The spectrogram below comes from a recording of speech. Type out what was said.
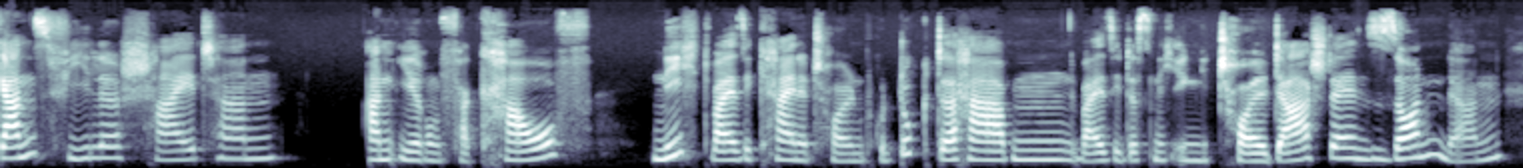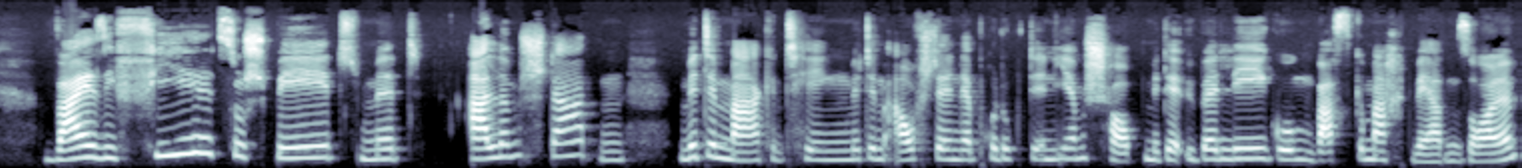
Ganz viele scheitern an ihrem Verkauf, nicht weil sie keine tollen Produkte haben, weil sie das nicht irgendwie toll darstellen, sondern weil sie viel zu spät mit allem starten, mit dem Marketing, mit dem Aufstellen der Produkte in ihrem Shop, mit der Überlegung, was gemacht werden soll.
